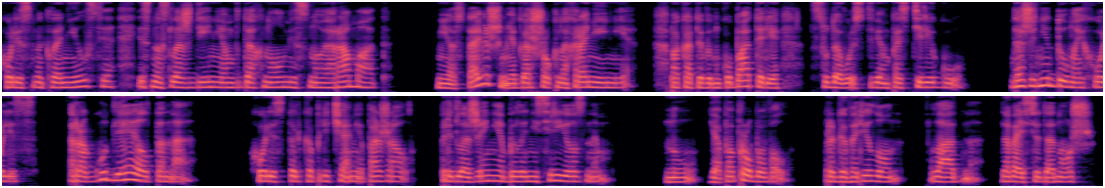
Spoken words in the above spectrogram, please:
Холлис наклонился и с наслаждением вдохнул мясной аромат. «Не оставишь мне горшок на хранение? Пока ты в инкубаторе, с удовольствием постерегу». «Даже не думай, Холлис. Рагу для Элтона». Холлис только плечами пожал. Предложение было несерьезным. «Ну, я попробовал», – проговорил он. «Ладно, давай сюда нож».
